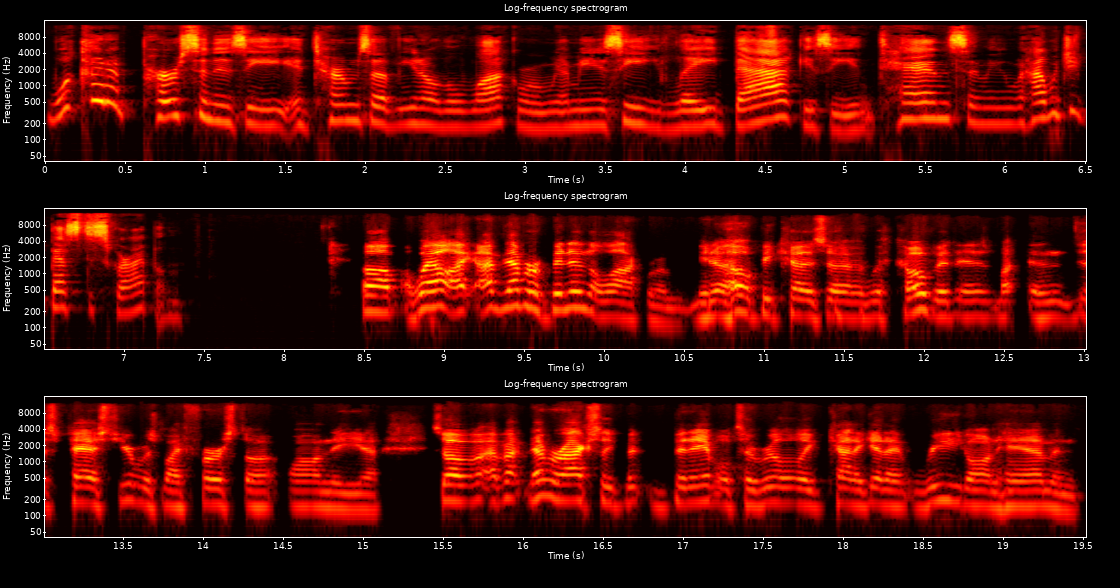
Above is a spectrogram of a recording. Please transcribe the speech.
What kind of person is he in terms of you know the locker room? I mean, is he laid back? Is he intense? I mean, how would you best describe him? Uh, well, I, have never been in the locker room, you know, because uh, with COVID, and, this past year was my first uh, on the, uh, so I've never actually been, been, able to really kind of get a read on him, and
